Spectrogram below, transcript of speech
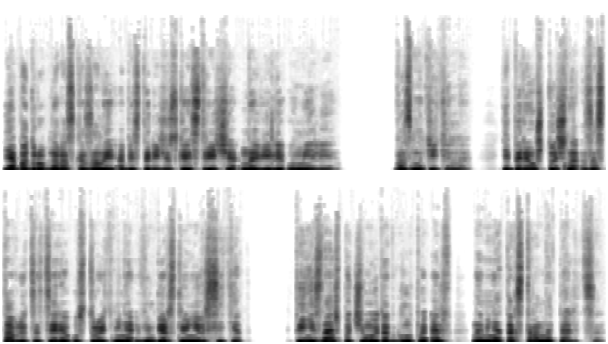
Я подробно рассказал ей об исторической встрече на вилле Умелии. «Возмутительно. Теперь я уж точно заставлю Цицерия устроить меня в Имперский университет. Ты не знаешь, почему этот глупый эльф на меня так странно пялится?»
